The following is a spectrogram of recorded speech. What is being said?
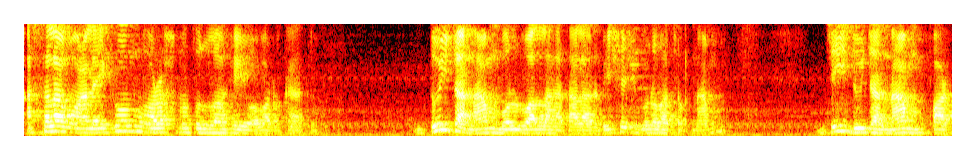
আসসালামু আলাইকুম রহমতুল্লাহ ওবরকাত দুইটা নাম বলব আল্লাহ তালার বিশেষ গুণবাচক নাম। যেই দুইটা নাম পাঠ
